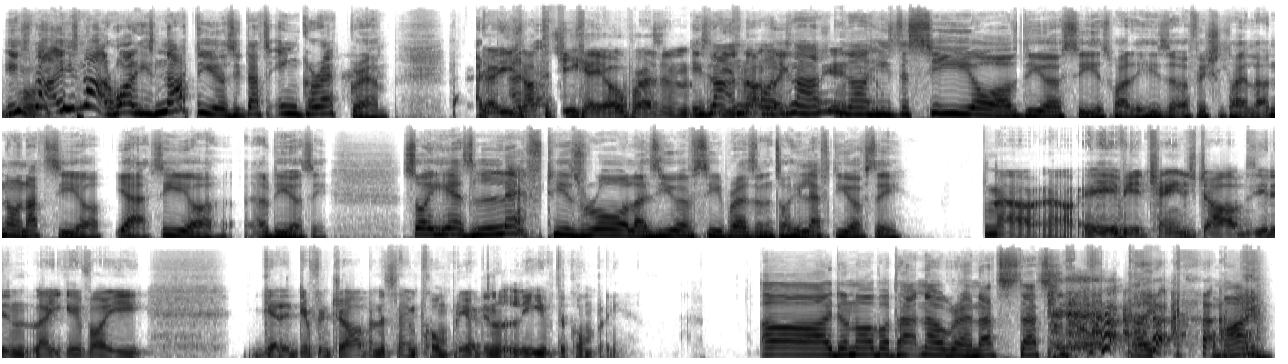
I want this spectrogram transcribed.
He's not. He's not. What? He's not the UFC. That's incorrect, Graeme. Yeah, he's not the TKO president. He's not. no, he's not. No, he's the CEO of the UFC. Is what his official title. No, not CEO. Yeah, CEO of the UFC. So he has left his role as UFC president. So he left the UFC. No, no. If you change jobs, you didn't like. If I get a different job in the same company, I didn't leave the company. Oh, I don't know about that now, Graeme. That's that's like, come on.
